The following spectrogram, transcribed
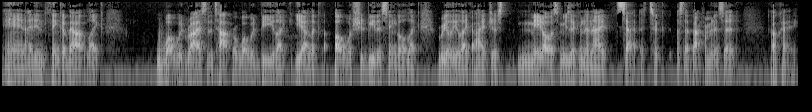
and I didn't think about like what would rise to the top or what would be like yeah like oh what should be the single? Like really like I just made all this music and then I sat took a step back from it and said okay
